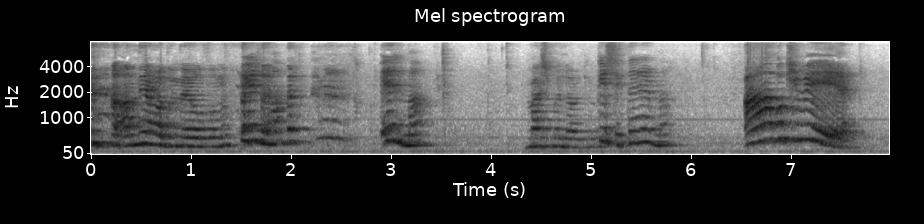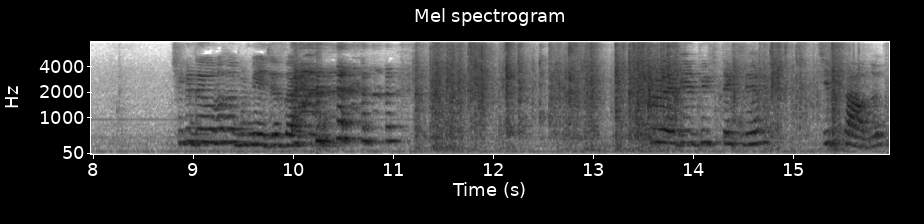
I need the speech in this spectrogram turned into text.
anlayamadım ne olduğunu. Elma. elma. Marshmallow gibi. Gerçekten elma. Aa bu kivi. Çekirdeği olmasa bilmeyeceğiz artık. Şöyle bir biftekli cips aldık.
